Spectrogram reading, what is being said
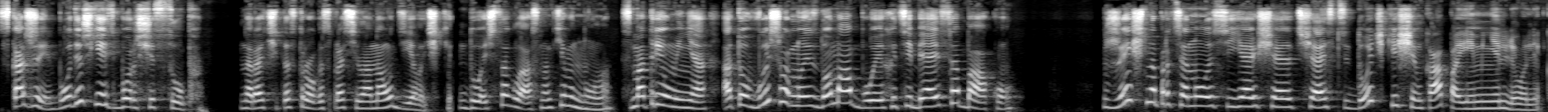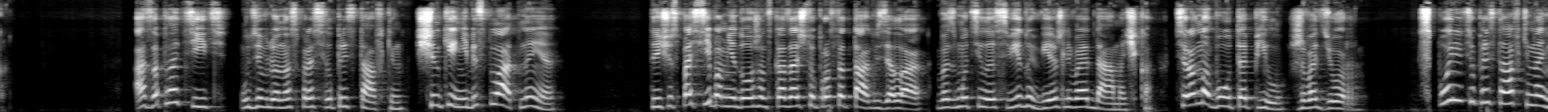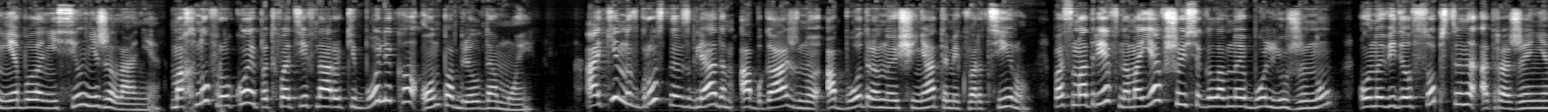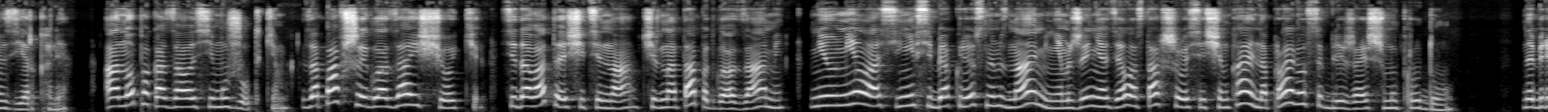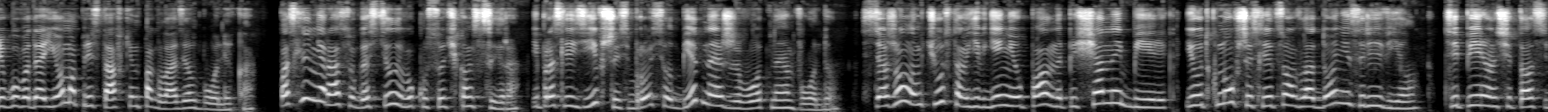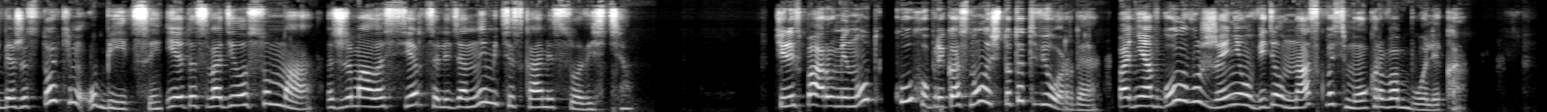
«Скажи, будешь есть борщ и суп?» Нарочито строго спросила она у девочки. Дочь согласно кивнула. «Смотри у меня, а то вышвырну из дома обоих, и тебя, и собаку». Женщина протянула сияющая от счастья дочки щенка по имени Лёлик. «А заплатить?» – удивленно спросил Приставкин. «Щенки не бесплатные!» «Ты еще спасибо мне должен сказать, что просто так взяла!» – возмутилась виду вежливая дамочка. «Все равно бы утопил, живодер!» Спорить у Приставкина не было ни сил, ни желания. Махнув рукой и подхватив на руки Болика, он побрел домой. Окинув грустным взглядом обгаженную, ободранную щенятами квартиру, посмотрев на маявшуюся головной болью жену, он увидел собственное отражение в зеркале. Оно показалось ему жутким. Запавшие глаза и щеки, седоватая щетина, чернота под глазами, Неумело осенив себя крестным знаменем, Женя взял оставшегося щенка и направился к ближайшему пруду. На берегу водоема Приставкин погладил Болика. Последний раз угостил его кусочком сыра и, прослезившись, бросил бедное животное в воду. С тяжелым чувством Евгений упал на песчаный берег и, уткнувшись лицом в ладони, заревел. Теперь он считал себя жестоким убийцей, и это сводило с ума, сжимало сердце ледяными тисками совести. Через пару минут к уху прикоснулось что-то твердое. Подняв голову, Женя увидел насквозь мокрого болика.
